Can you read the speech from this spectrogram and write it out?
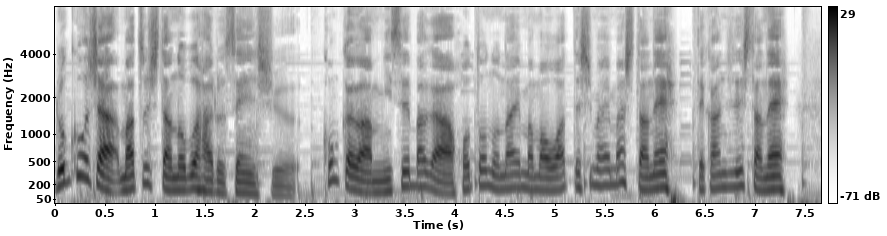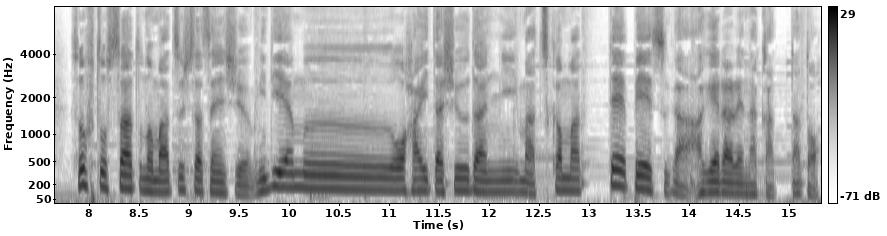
6号車、松下信春選手。今回は見せ場がほとんどないまま終わってしまいましたね。って感じでしたね。ソフトスタートの松下選手、ミディアムを履いた集団に、まあ、捕まってペースが上げられなかったと。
